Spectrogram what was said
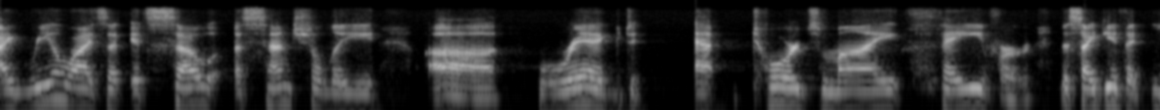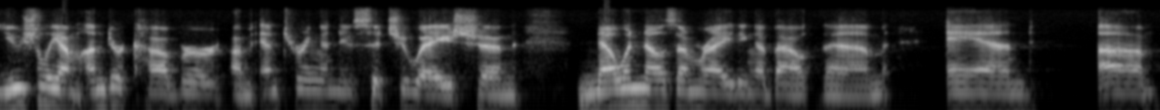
I realize that it's so essentially uh, rigged at towards my favor. This idea that usually I'm undercover, I'm entering a new situation, no one knows I'm writing about them, and um,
